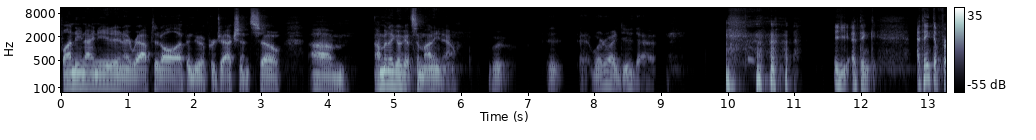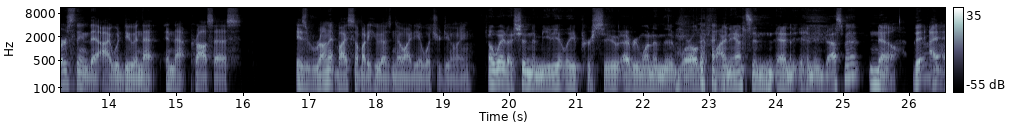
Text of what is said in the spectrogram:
funding I needed, and I wrapped it all up into a projection. So um, I'm going to go get some money now. Where, where do I do that? I think I think the first thing that I would do in that in that process is run it by somebody who has no idea what you're doing. Oh wait, I shouldn't immediately pursue everyone in the world of finance and, and, and investment. No, the, I, I-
